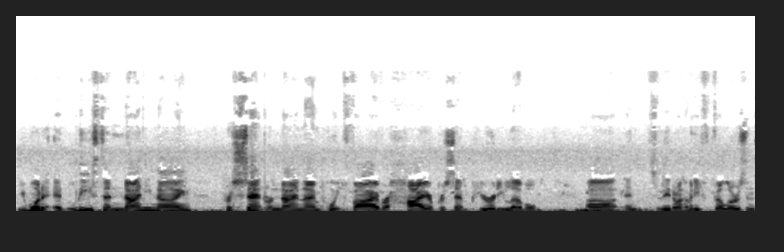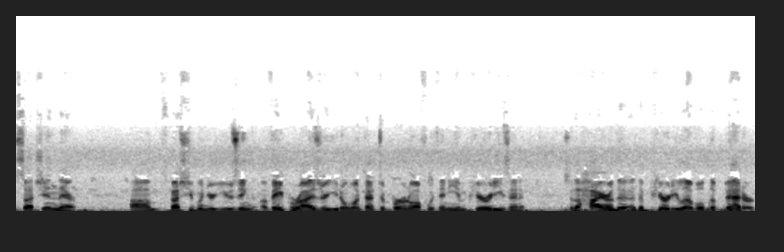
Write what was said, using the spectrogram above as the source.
You want at least a 99% or 99.5 or higher percent purity level, uh, and so they don't have any fillers and such in there. Um, especially when you're using a vaporizer, you don't want that to burn off with any impurities in it. So the higher the, the purity level, the better.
